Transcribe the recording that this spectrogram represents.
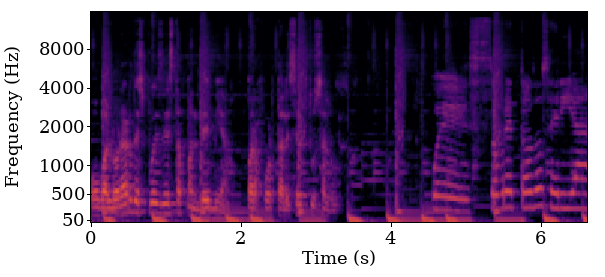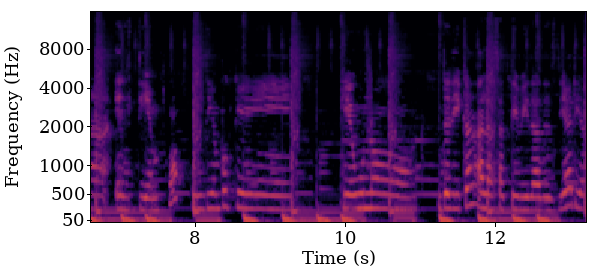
o valorar después de esta pandemia para fortalecer tu salud? Pues sobre todo sería el tiempo, el tiempo que que uno dedica a las actividades diarias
